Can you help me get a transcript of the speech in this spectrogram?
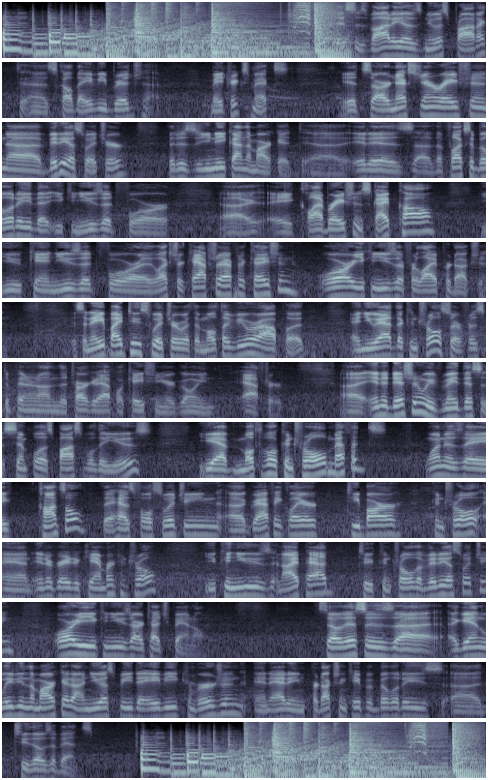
This is Vaddio's newest product. Uh, it's called the AV Bridge Matrix Mix. It's our next generation uh, video switcher that is unique on the market. Uh, it is uh, the flexibility that you can use it for uh, a collaboration Skype call, you can use it for a lecture capture application, or you can use it for live production. It's an 8x2 switcher with a multi-viewer output, and you add the control surface depending on the target application you're going after. Uh, in addition, we've made this as simple as possible to use. You have multiple control methods. One is a console that has full switching, uh, graphic layer, T-bar control, and integrated camera control. You can use an iPad to control the video switching, or you can use our touch panel. So this is, uh, again, leading the market on USB to AV conversion and adding production capabilities uh, to those events.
